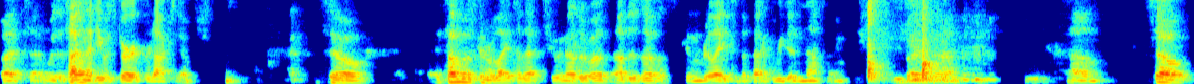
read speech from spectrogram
but it was a time that he was very productive. So some of us can relate to that too, and other others of us can relate to the fact we did nothing. But uh, um, so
